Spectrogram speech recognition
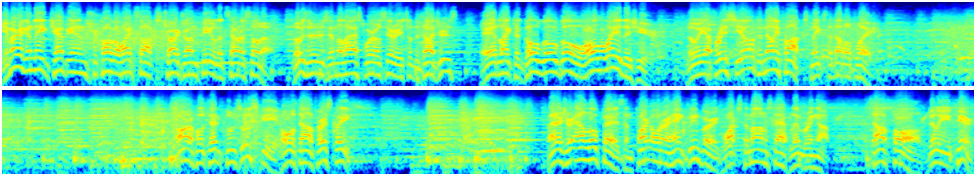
The American League champions Chicago White Sox charge on field at Sarasota. Losers in the last World Series to the Dodgers, they'd like to go, go, go all the way this year. Louis Aparicio to Nellie Fox makes the double play. Powerful Ted Kluszewski holds down first base. Manager Al Lopez and part owner Hank Greenberg watch the mound staff limbering up. Southpaw Billy Pierce.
